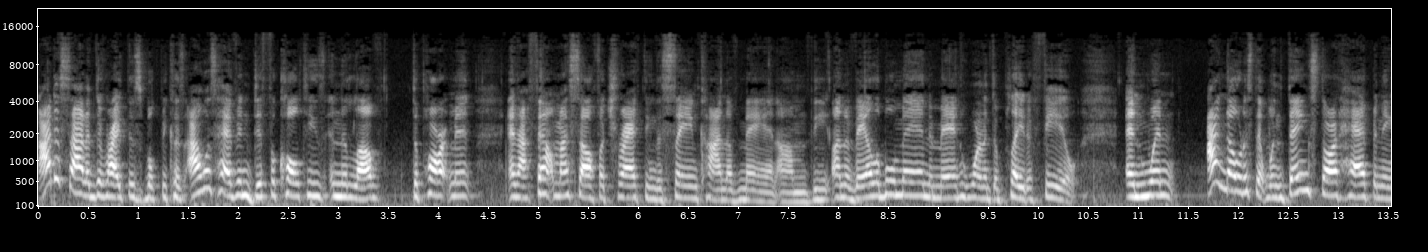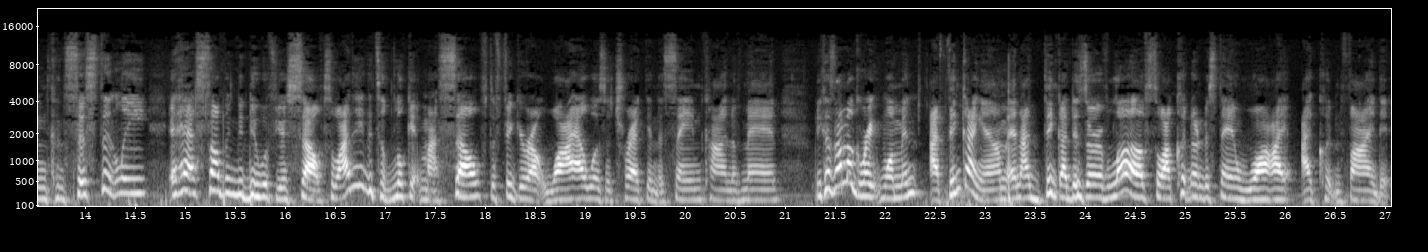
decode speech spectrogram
I decided to write this book because I was having difficulties in the love department, and I found myself attracting the same kind of man um, the unavailable man, the man who wanted to play the field. And when I noticed that when things start happening consistently, it has something to do with yourself. So I needed to look at myself to figure out why I was attracting the same kind of man. Because I'm a great woman, I think I am, and I think I deserve love, so I couldn't understand why I couldn't find it.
